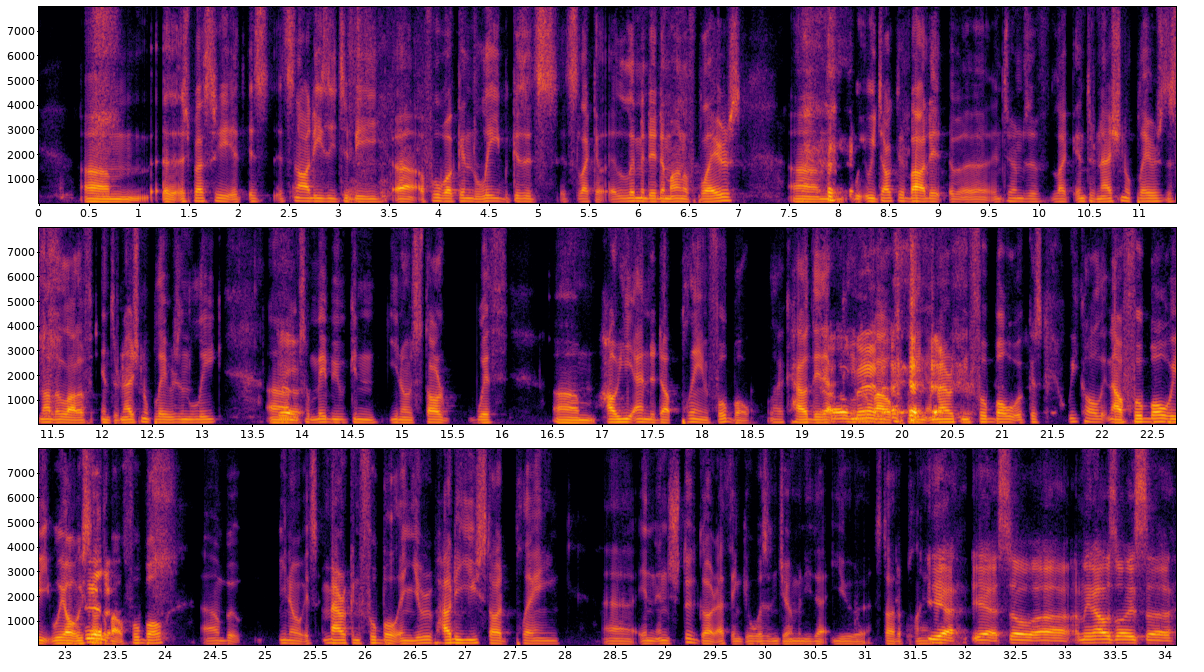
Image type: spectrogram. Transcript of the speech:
um especially it, it's it's not easy to be uh, a fullback in the league because it's it's like a, a limited amount of players um, we, we, talked about it uh, in terms of like international players. There's not a lot of international players in the league, um, yeah. so maybe we can you know start with um, how he ended up playing football. Like how did that oh, came man. about playing American football? Because we call it now football. We we always yeah. talk about football, um, but you know it's American football in Europe. How did you start playing? Uh, in in Stuttgart, I think it was in Germany that you uh, started playing. Yeah, yeah. So uh, I mean, I was always uh,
